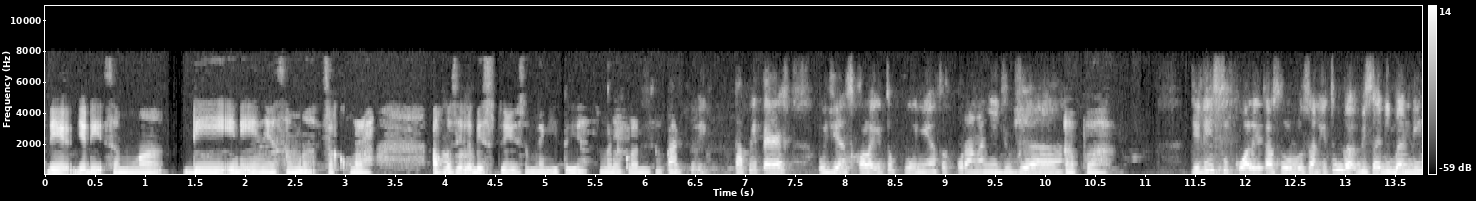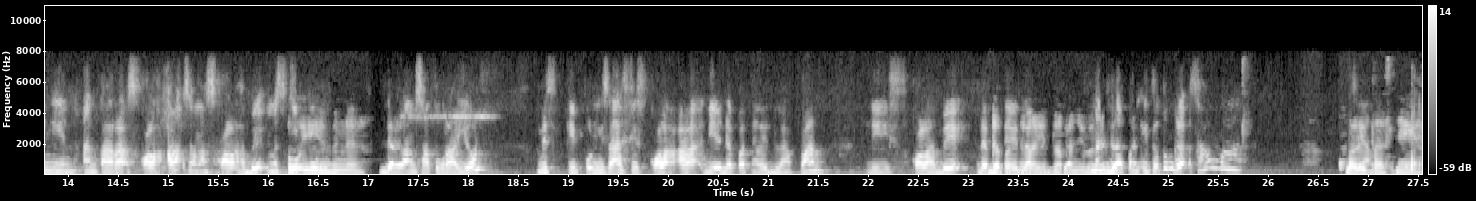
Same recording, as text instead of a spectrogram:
Di, jadi semua di ini ini sama sekolah. Aku sih lebih setuju sama yang itu ya. Soalnya kalau misalkan tapi, tapi teh ujian sekolah itu punya kekurangannya juga. Apa? Jadi si kualitas lulusan itu nggak bisa dibandingin antara sekolah A sama sekolah B meskipun oh, iya, bener. dalam satu rayon meskipun misalnya si sekolah A dia dapat nilai 8 di sekolah B dapat nilai 8, 8 juga. Nah, 8 itu tuh nggak sama. Kualitasnya ya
